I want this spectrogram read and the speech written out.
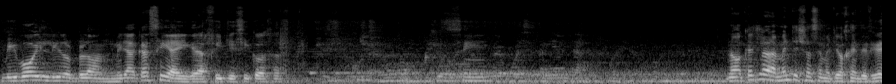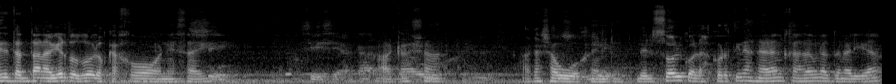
B-Boy Little Blonde, mira, acá sí hay grafitis y cosas. Sí. Pero puede ser también de afuera. No, acá claramente ya se metió gente. Fíjate, están tan abiertos todos los cajones ahí. Sí, sí, sí, acá. Acá ya, acá ya hubo gente. Del sol con las cortinas naranjas da una tonalidad.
